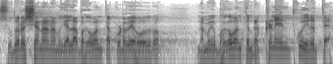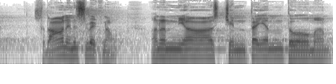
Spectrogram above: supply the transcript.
ಸುದರ್ಶನ ನಮಗೆಲ್ಲ ಭಗವಂತ ಕೊಡದೆ ಹೋದರು, ನಮಗೆ ಭಗವಂತನ ರಕ್ಷಣೆ ಅಂತಕ್ಕೂ ಇರುತ್ತೆ. ಸದಾ ನೆನೆಸ್ಬೇಕು ನಾವು. ಅನನ್ಯಾಶ್ಚಿಂತಯಂತೋ ಮಾಂ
